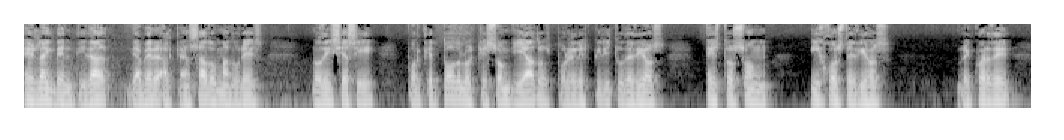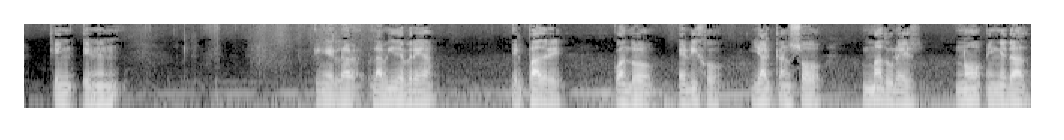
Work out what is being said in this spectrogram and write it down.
es la identidad de haber alcanzado madurez. Lo dice así porque todos los que son guiados por el Espíritu de Dios, estos son hijos de Dios. Recuerde que en, en, la, la vida hebrea, el Padre, cuando el Hijo ya alcanzó madurez, no en edad,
